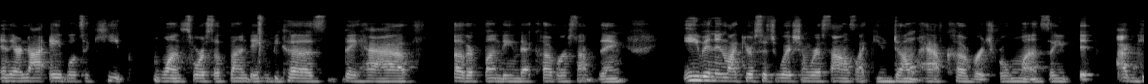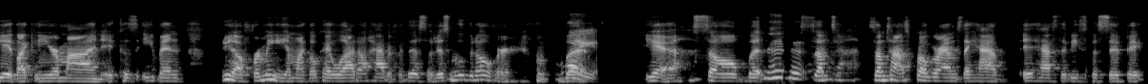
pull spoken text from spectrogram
and they're not able to keep one source of funding because they have other funding that covers something. Even in like your situation where it sounds like you don't have coverage for one, so you, it, I get like in your mind, it, cause even, you know, for me, I'm like, okay, well, I don't have it for this, so just move it over. But Right. yeah, so, but sometimes sometimes programs they have it has to be specific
